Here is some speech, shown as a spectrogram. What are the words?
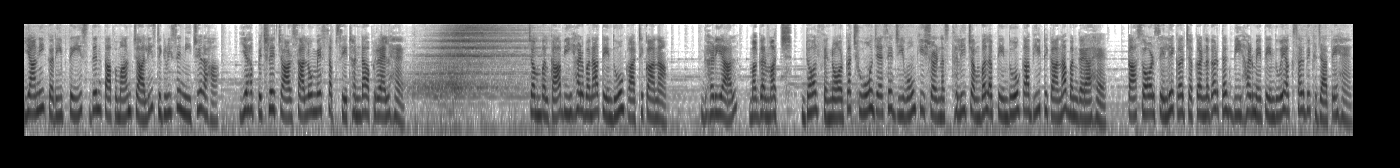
यानी करीब 23 दिन तापमान 40 डिग्री से नीचे रहा। यह पिछले चार सालों में सबसे ठंडा अप्रैल है। चंबल का बीहड़ बना तेंदुओं का ठिकाना। घड़ियाल, मगरमच्छ, डॉल्फिन और कछुओं जैसे जीवों की शरणस्थली चंबल अब तेंदुओं का भी ठिकाना बन गया है। तासौर से लेकर चकरनगर तक बीहड़ में तेंदुए अक्सर दिख जाते हैं।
